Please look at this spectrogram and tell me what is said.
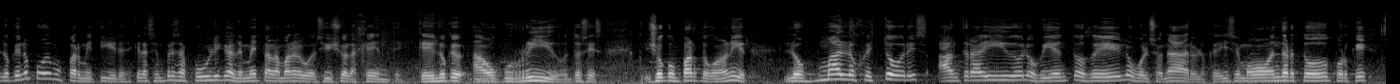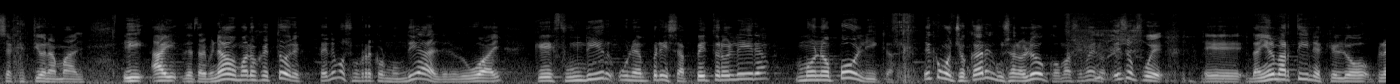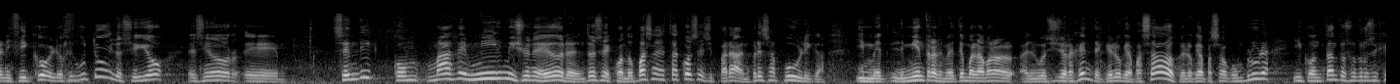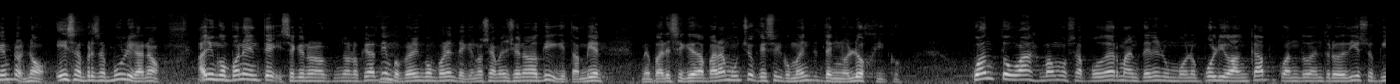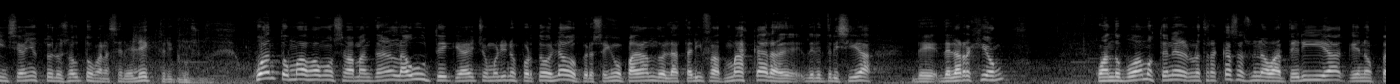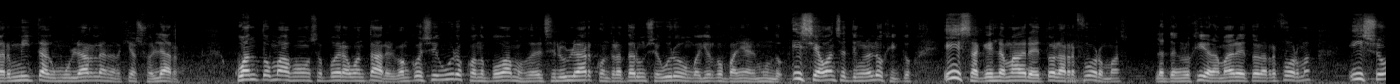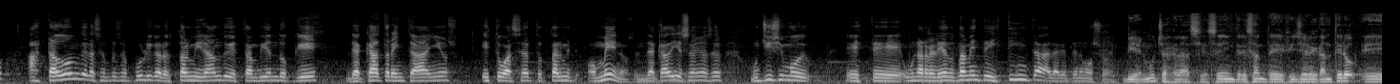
lo que no podemos permitir es que las empresas públicas le metan la mano en el bolsillo a la gente, que es lo que ha ocurrido. Entonces, yo comparto con Anir, los malos gestores han traído los vientos de los Bolsonaro, los que dicen vamos a vender todo porque se gestiona mal. Y hay determinados malos gestores. Tenemos un récord mundial en Uruguay que es fundir una empresa petrolera monopólica. Es como chocar el gusano loco, más o menos. Eso fue eh, Daniel Martínez que lo planificó y lo ejecutó y lo siguió el señor eh, Sendic con más de mil millones de dólares. Entonces, cuando pasan estas cosas, decís, pará, empresa pública, y mientras le metemos la mano al bolsillo de la gente, que es lo que ha pasado, que es lo que ha pasado con Plura, y con tantos otros ejemplos, no, esa empresa pública no. Hay un componente, y sé que no, no nos queda tiempo, pero hay un componente que no se ha mencionado aquí, que también me parece que da para mucho, que es el componente tecnológico. ¿Cuánto más vamos a poder mantener un monopolio ANCAP cuando dentro de 10 o 15 años todos los autos van a ser eléctricos? ¿Cuánto más vamos a mantener la UTE, que ha hecho molinos por todos lados, pero seguimos pagando las tarifas más caras de, electricidad de, la región? Cuando podamos tener en nuestras casas una batería que nos permita acumular la energía solar. ¿Cuánto más vamos a poder aguantar el banco de seguros cuando podamos desde el celular contratar un seguro con cualquier compañía del mundo? Ese avance tecnológico, esa que es la madre de todas las reformas, la tecnología la madre de todas las reformas, eso hasta dónde las empresas públicas lo están mirando y están viendo que de acá a 30 años esto va a ser totalmente, o menos, de acá a 10 años va a ser muchísimo, este, una realidad totalmente distinta a la que tenemos hoy. Bien, muchas gracias. Es interesante, Fischer el Cantero. Eh,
